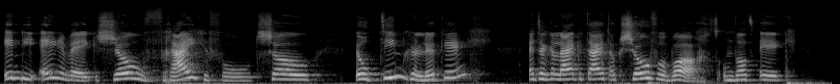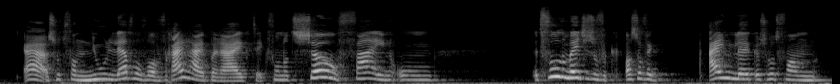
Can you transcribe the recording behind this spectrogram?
in die ene week zo vrij gevoeld, zo ultiem gelukkig. En tegelijkertijd ook zo verwacht, omdat ik ja, een soort van nieuw level van vrijheid bereikte. Ik vond het zo fijn om. Het voelde een beetje alsof ik, alsof ik eindelijk een soort van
